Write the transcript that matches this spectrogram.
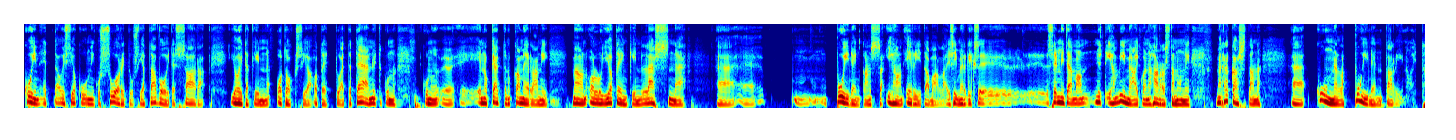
kuin että olisi joku niin kuin suoritus ja tavoite saada joitakin otoksia otettua. Että tämä nyt, kun, kun en ole käyttänyt kameraa, niin mä oon ollut jotenkin läsnä ää, puiden kanssa ihan eri tavalla. Esimerkiksi se, mitä mä oon nyt ihan viime aikoina harrastanut, niin mä rakastan ää, kuunnella puiden tarinoita.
